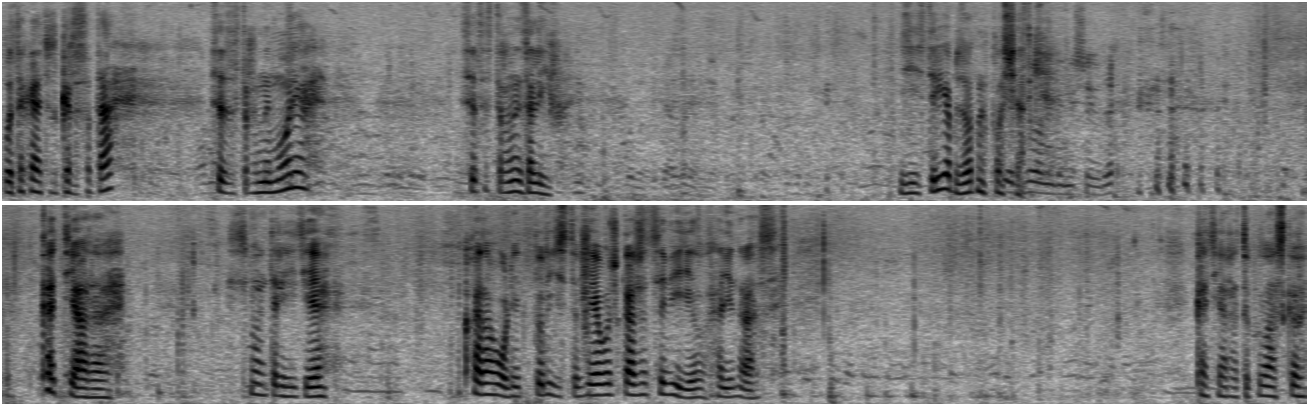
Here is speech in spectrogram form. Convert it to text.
Вот такая тут красота. С этой стороны море, с этой стороны залив. Здесь три обзорных площадки. Котяра. Смотрите. Караулит туристов. Я его кажется, видел один раз. Котяра такой ласковый.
